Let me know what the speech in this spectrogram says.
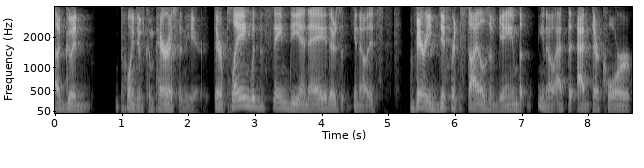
a good point of comparison here. They're playing with the same DNA. There's, you know, it's very different styles of game, but you know, at the at their core,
